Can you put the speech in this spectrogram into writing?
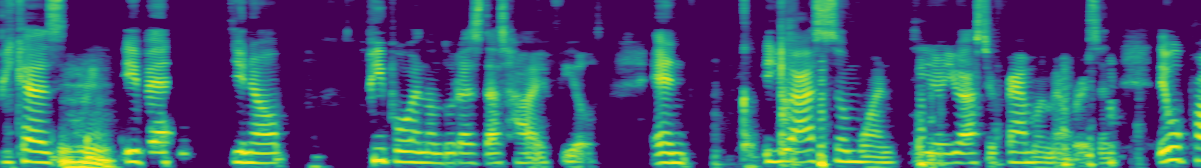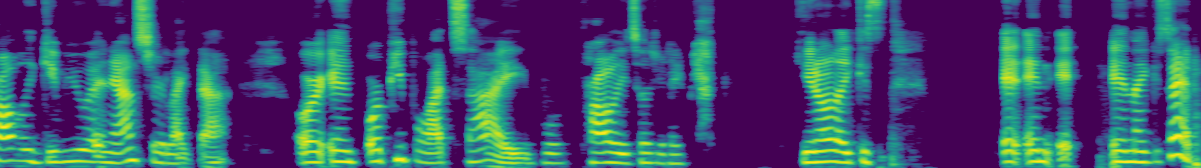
Because mm-hmm. even you know people in honduras that's how it feels. And you ask someone you know you ask your family members and they will probably give you an answer like that. Or and or people outside will probably tell you like you know like it's and and, and like you said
